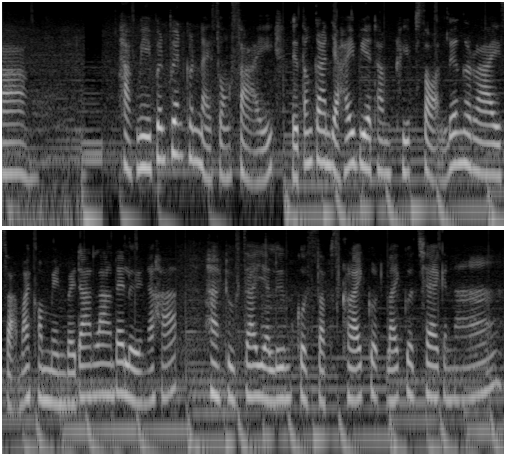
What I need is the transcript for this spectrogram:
บ้าง หากมีเพื่อนๆ คนไหนสงสัย หรือต้องการอยากให้เบียร์ทำคลิปสอนเรื่องอะไร สามารถคอมเมนต์ไว้ด้านล่างได้เลยนะคะ หากถูกใจอย่าลืมกด subscribe กดไลค์กดแชร์กันนะ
